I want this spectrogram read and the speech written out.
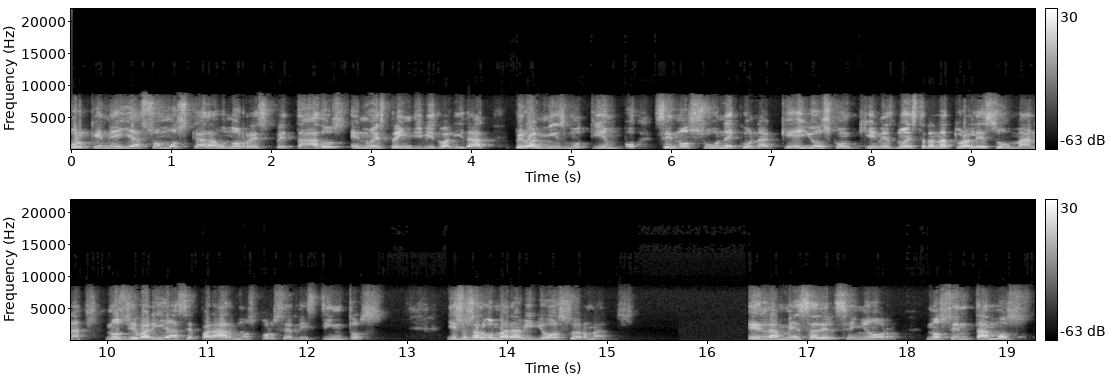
porque en ella somos cada uno respetados en nuestra individualidad, pero al mismo tiempo se nos une con aquellos con quienes nuestra naturaleza humana nos llevaría a separarnos por ser distintos. Y eso es algo maravilloso, hermanos. En la mesa del Señor nos sentamos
